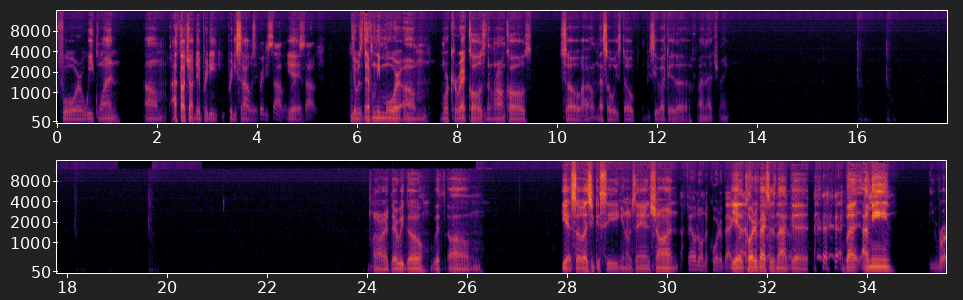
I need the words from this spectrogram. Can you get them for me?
for week one. Um, I thought y'all did pretty pretty It was solid. pretty solid. Yeah. Pretty solid. There was definitely more um more correct calls than wrong calls. So um that's always dope. Let me see if I could uh find that drink. All right, there we go with um yeah, so as you can see, you know what I'm saying, Sean, I failed on the quarterback. yeah, the quarterbacks was not good. But I mean,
